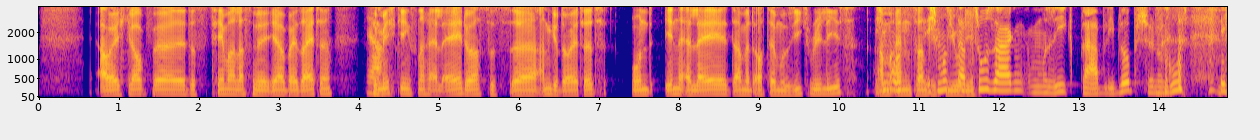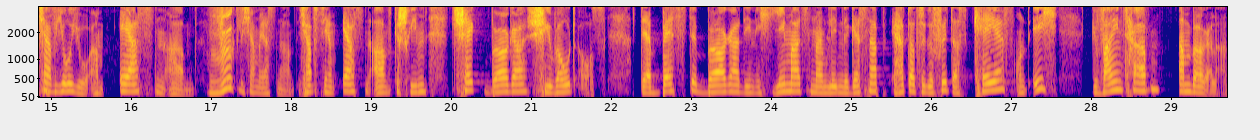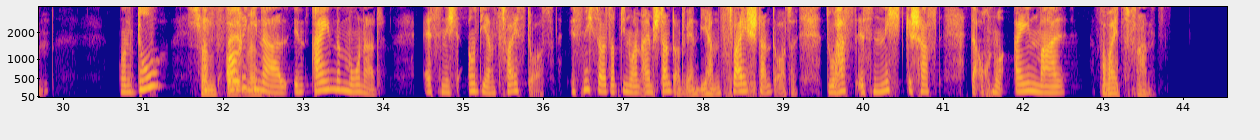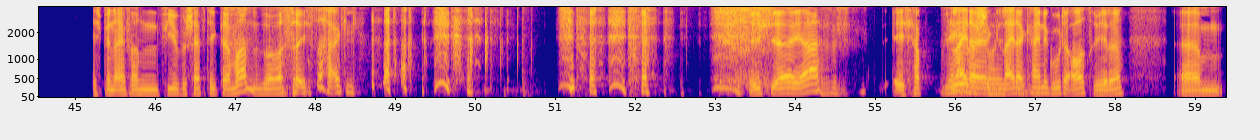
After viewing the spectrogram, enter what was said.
Aber ich glaube, äh, das Thema lassen wir eher beiseite. Ja. Für mich ging es nach LA, du hast es äh, angedeutet. Und in LA damit auch der Musikrelease am muss, 21. ich muss Juli. dazu sagen, Musik, blablablub, schön und gut. ich habe Jojo am ersten Abend, wirklich am ersten Abend, ich habe es dir am ersten Abend geschrieben, check Burger She Wrote aus. Der beste Burger, den ich jemals in meinem Leben gegessen habe. Er hat dazu geführt, dass KF und ich geweint haben am Burgerladen. Und du hast original in einem Monat es nicht, und die haben zwei Stores. Ist nicht so, als ob die nur an einem Standort wären. Die haben zwei Standorte. Du hast es nicht geschafft, da auch nur einmal vorbeizufahren. Ich bin einfach ein viel beschäftigter Mann, so was soll ich sagen. ich, äh, ja, ich habe leider, leider keine gute Ausrede. Ähm,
